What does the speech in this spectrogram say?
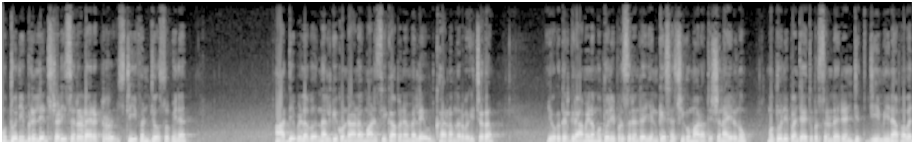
Mutholi brilliant study centre director Stephen ജോസഫിന് ആദ്യ വിളവ് നൽകിക്കൊണ്ടാണ് Mani C Kappan M L A ഉദ്ഘാടനം നിർവഹിച്ചത്. യോഗത്തിൽ ഗ്രാമീണ Mutholi president N K Sasikumar അധ്യക്ഷനായിരുന്നു. മുത്തോലി പഞ്ചായത്ത് പ്രസിഡന്റ് രഞ്ജിത്ത് ജി മീനാഭവൻ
